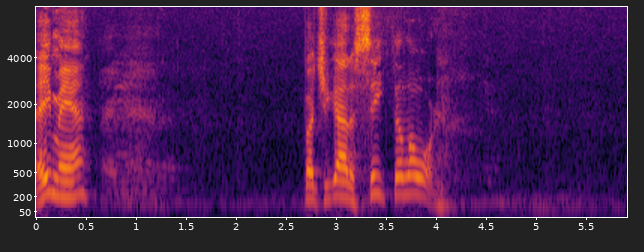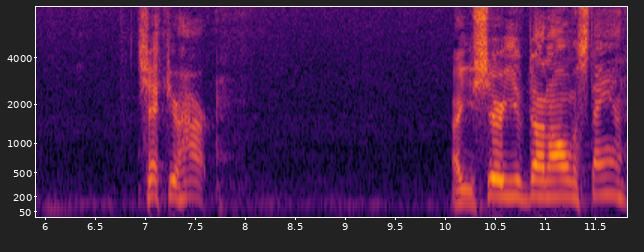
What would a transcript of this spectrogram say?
Amen. Amen. But you got to seek the Lord. Check your heart. Are you sure you've done all the stand?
